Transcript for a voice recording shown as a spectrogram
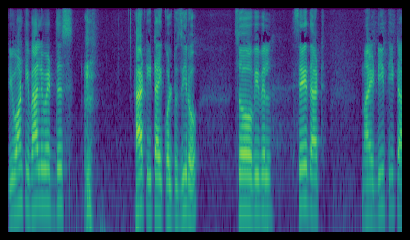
you want to evaluate this at eta equal to 0 so we will say that my d theta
